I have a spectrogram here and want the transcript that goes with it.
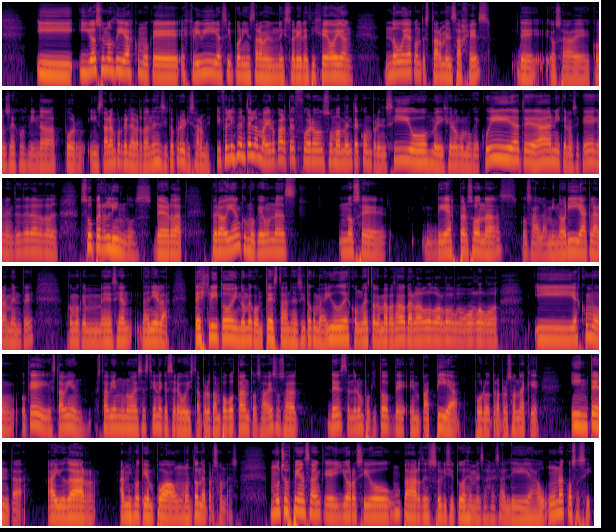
Y, y yo hace unos días como que escribí así por Instagram en una historia y les dije, oigan, no voy a contestar mensajes de, o sea, de consejos ni nada por Instagram porque la verdad necesito priorizarme. Y felizmente la mayor parte fueron sumamente comprensivos, me dijeron como que cuídate, Dani, que no sé qué, que no súper lindos, de verdad. Pero habían como que unas, no sé, 10 personas, o sea, la minoría claramente, como que me decían, Daniela, te he escrito y no me contestas, necesito que me ayudes con esto que me ha pasado. Y es como, ok, está bien, está bien, uno a veces tiene que ser egoísta, pero tampoco tanto, ¿sabes? O sea, debes tener un poquito de empatía por otra persona que intenta ayudar al mismo tiempo a un montón de personas. Muchos piensan que yo recibo un par de solicitudes de mensajes al día, una cosa así.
